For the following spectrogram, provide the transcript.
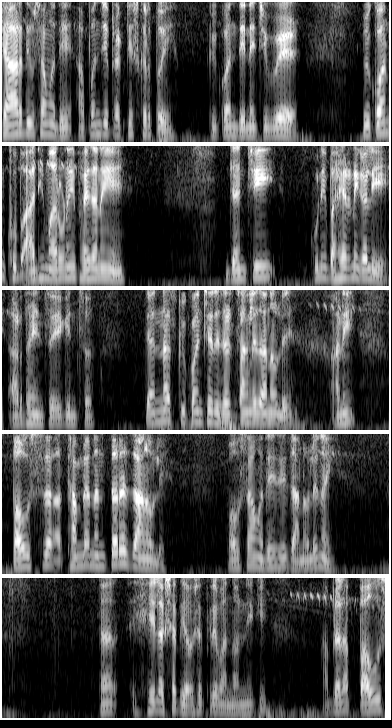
चार दिवसामध्ये आपण जे प्रॅक्टिस करतो आहे क्विकॉन देण्याची वेळ क्विकॉन खूप आधी मारूनही फायदा नाही आहे ज्यांची कुणी बाहेर निघाली आहे अर्धा इंच एक इंच त्यांनाच क्विकॉनचे रिझल्ट चांगले जाणवले आणि पाऊस थांबल्यानंतरच जाणवले. पावसामध्ये ते जाणवले नाही. तर हे लक्षात घ्यावं शेतकरी बांधवांनी की आपल्याला पाऊस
